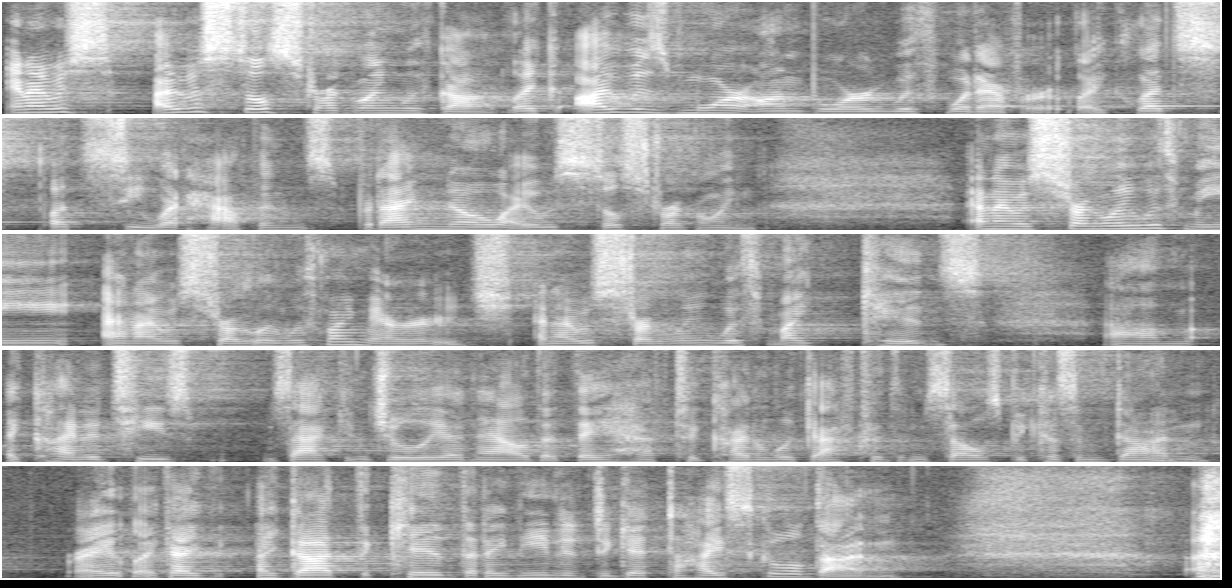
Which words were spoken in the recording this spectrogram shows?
and I was I was still struggling with God. Like I was more on board with whatever. Like let's let's see what happens. But I know I was still struggling, and I was struggling with me, and I was struggling with my marriage, and I was struggling with my kids. Um, I kind of tease Zach and Julia now that they have to kind of look after themselves because I'm done right? Like I, I got the kid that I needed to get to high school done.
